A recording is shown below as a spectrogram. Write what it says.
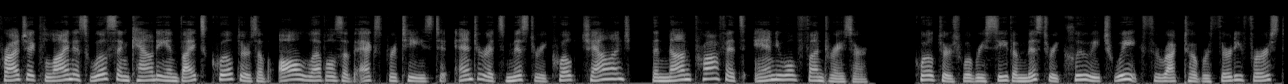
Project Linus Wilson County invites quilters of all levels of expertise to enter its Mystery Quilt Challenge, the nonprofit's annual fundraiser. Quilters will receive a mystery clue each week through October 31st,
